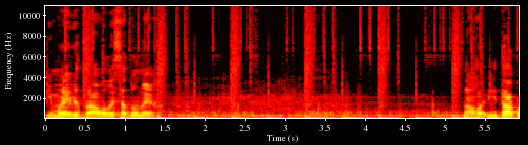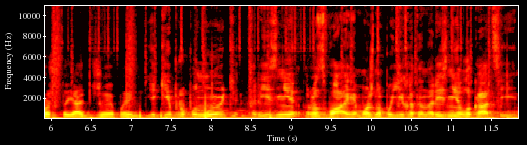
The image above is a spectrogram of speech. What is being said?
і ми відправилися до них. На горі також стоять джипи, які пропонують різні розваги. Можна поїхати на різні локації.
